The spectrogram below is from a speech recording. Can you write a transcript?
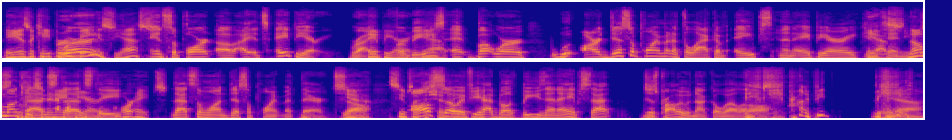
He is a keeper We're of bees. Yes. in support of uh, it's apiary, right? Apiary, for bees, It- but we're w- our disappointment at the lack of apes in an apiary continues. yes. No monkeys that's, in an that's apiary the or apes. that's the one disappointment there. So yeah. Seems like also, if you had both bees and apes, that just probably would not go well at all. probably be, be- yeah,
